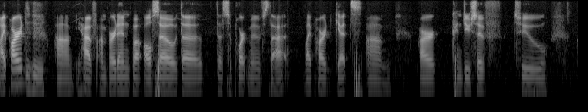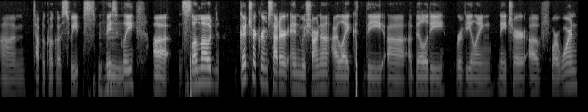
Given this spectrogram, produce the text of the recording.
Liepard. Mhm. Um, you have Unburden, but also the the support moves that Liepard gets um, are conducive to um, Tapu Koko sweeps, Mhm. basically. Uh, slow mode, good Trick Room setter, and Musharna. I like the uh, ability revealing nature of Forewarn,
